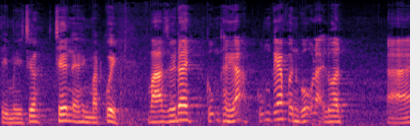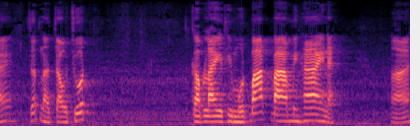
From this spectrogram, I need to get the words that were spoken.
Tỉ mỉ chưa? Trên này hình mặt quỷ. Và dưới đây cũng thế ạ cũng ghép vân gỗ lại luôn. Đấy rất là trau chuốt cặp này thì một bát 32 này. Đấy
